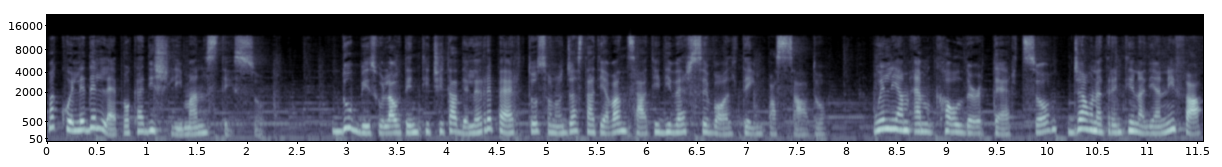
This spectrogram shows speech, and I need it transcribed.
ma quelle dell'epoca di Schliemann stesso. Dubbi sull'autenticità del reperto sono già stati avanzati diverse volte in passato. William M. Calder III, già una trentina di anni fa,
